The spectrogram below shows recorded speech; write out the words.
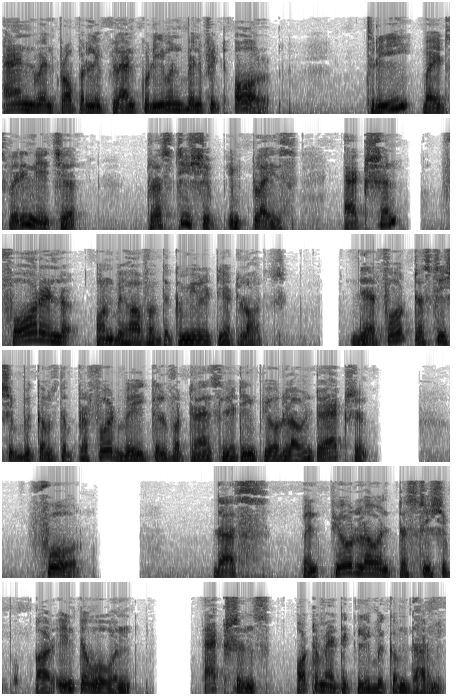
and when properly planned could even benefit all. Three, by its very nature, trusteeship implies action for and on behalf of the community at large. Therefore, trusteeship becomes the preferred vehicle for translating pure love into action. 4. Thus, when pure love and trusteeship are interwoven, actions automatically become dharmic.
